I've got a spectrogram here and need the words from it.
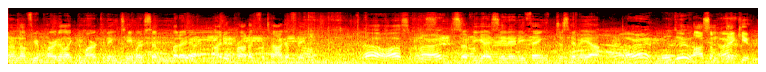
I don't know if you're part of like the marketing team or something, but I do, I do product photography. Oh, awesome. All right. So if you guys need anything, just hit me up. All right, we'll do. Awesome. All Thank right. you.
